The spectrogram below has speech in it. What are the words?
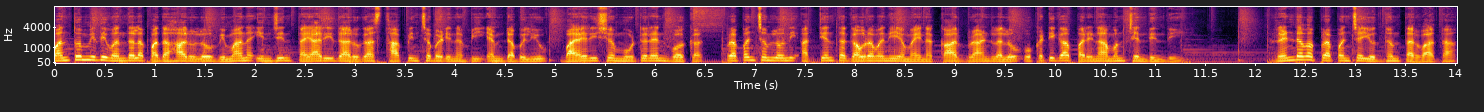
పంతొమ్మిది వందల పదహారులో విమాన ఇంజిన్ తయారీదారుగా స్థాపించబడిన బిఎండబ్ల్యూ బయరిష మోటర్ అండ్ వర్కర్ ప్రపంచంలోని అత్యంత గౌరవనీయమైన కార్ బ్రాండ్లలో ఒకటిగా పరిణామం చెందింది. రెండవ ప్రపంచ యుద్ధం తర్వాత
